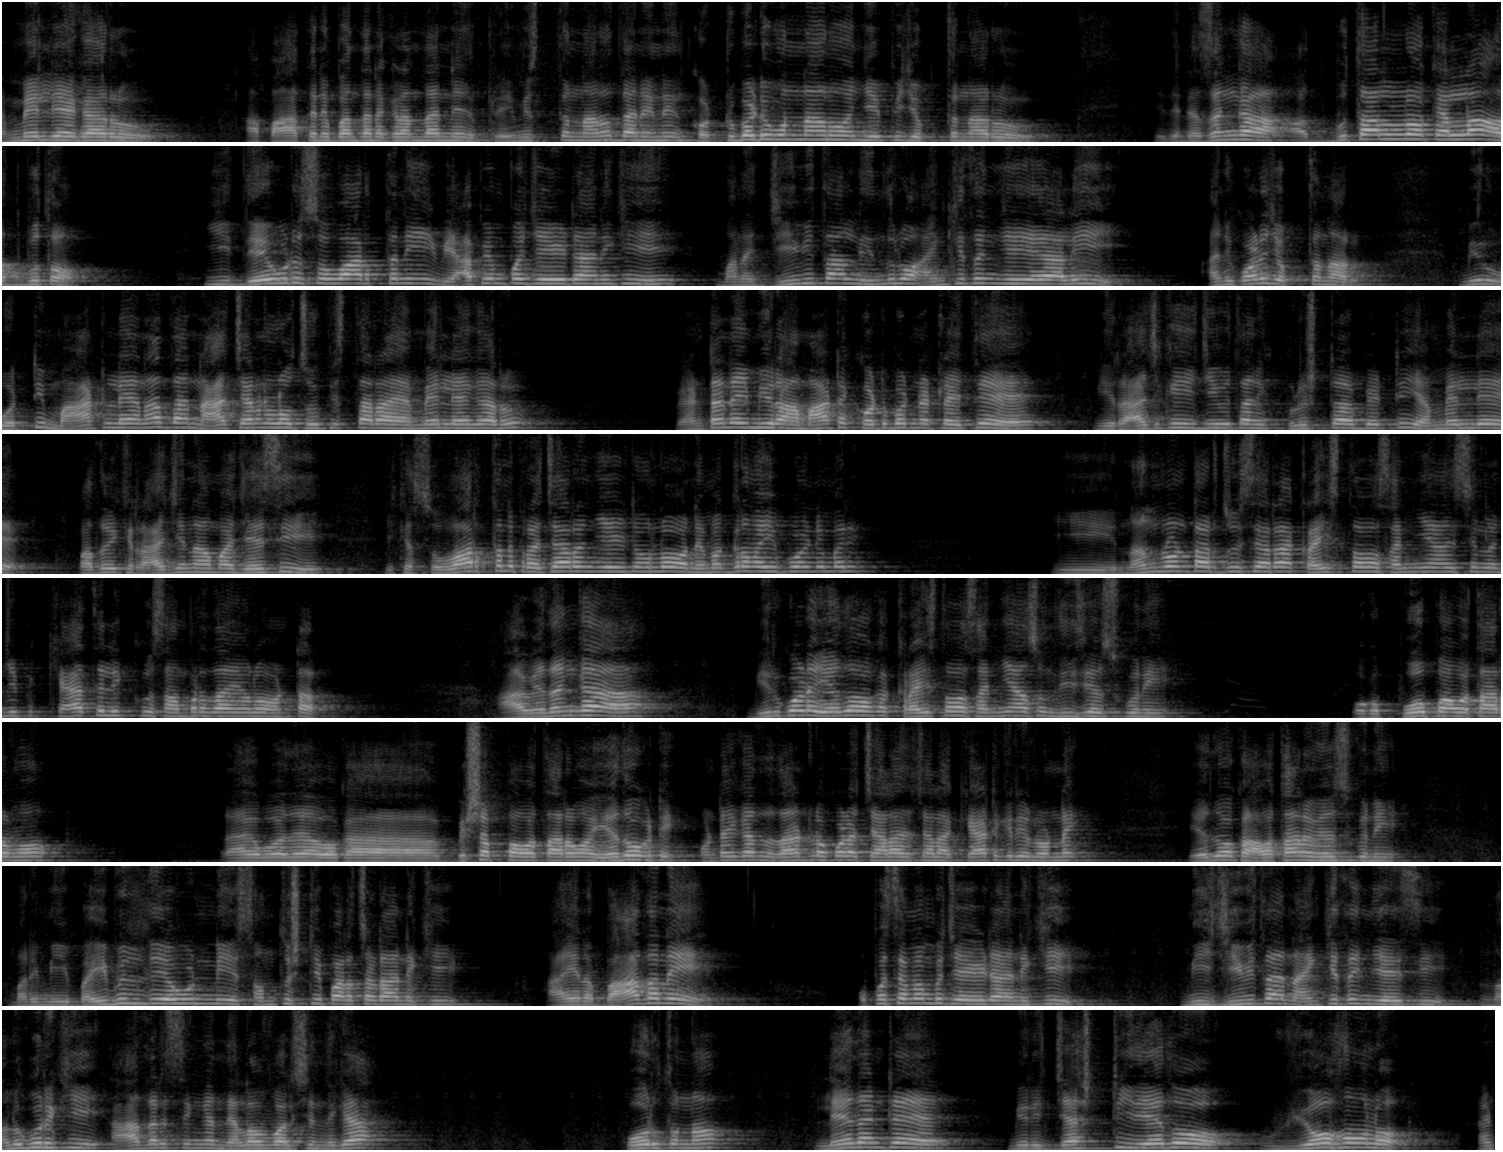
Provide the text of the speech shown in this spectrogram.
MLA గారు ఆ పాత నిబంధన గ్రంథాన్ని నేను ప్రేమిస్తున్నాను దాన్ని నేను కట్టుబడి ఉన్నాను అని చెప్పి చెప్తున్నారు. ఇది నిజంగా అద్భుతాలలోకెల్లా అద్భుతం. ఈ దేవుడి సువార్తని వ్యాపింపజేయడానికి మన జీవితాలను ఇందులో అంకితం చేయాలి అని కూడా చెప్తున్నారు. మీరు వట్టి మాటలేనా? దాన్ని ఆచరణలో చూపిస్తారా ఎమ్మెల్యే గారు? వెంటనే మీరు ఆ మాట కట్టుబడినట్లయితే మీ రాజకీయ జీవితానికి పులిస్టాప్ పెట్టి ఎమ్మెల్యే పదవికి రాజీనామా చేసి ఇక సువార్తను ప్రచారం చేయడంలో నిమగ్నం అయిపోండి మరి. ఈ నన్నులు ఉంటారు చూసారా క్రైస్తవ సన్యాసులు అని చెప్పి క్యాథలిక్ సంప్రదాయంలో ఉంటారు ఆ విధంగా మీరు కూడా ఏదో ఒక క్రైస్తవ సన్యాసం తీసేసుకుని ఒక పోప్ అవతారమో లేకపోతే ఒక బిషప్ అవతారమో ఏదో ఒకటి ఉంటాయి కదా దాంట్లో కూడా చాలా చాలా కేటగిరీలు ఉన్నాయి. ఏదో ఒక అవతారం వేసుకుని మరి మీ బైబిల్ దేవుణ్ణి సంతుష్టిపరచడానికి ఆయన బాధని ఉపశమింప చేయడానికి మీ జీవితాన్ని అంకితం చేసి నలుగురికి ఆదర్శంగా నిలవవలసిందిగా కోరుతున్నాం. లేదంటే మీరు జస్ట్ ఇదేదో వ్యూహంలో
